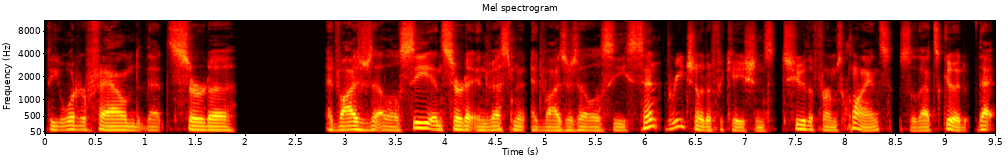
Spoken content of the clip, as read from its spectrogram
the order found that Cetera Advisors LLC and Cetera Investment Advisors LLC sent breach notifications to the firm's clients, so that's good. That,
